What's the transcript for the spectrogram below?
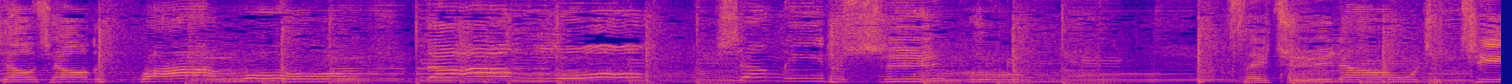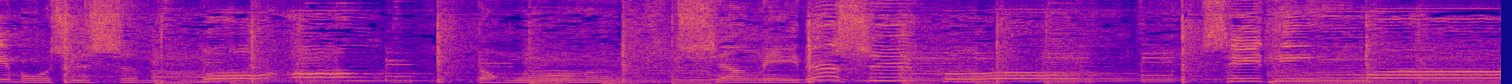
悄悄地滑落。当我想你的时候，才知道这寂寞是什么。当我想你的时候，谁听我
